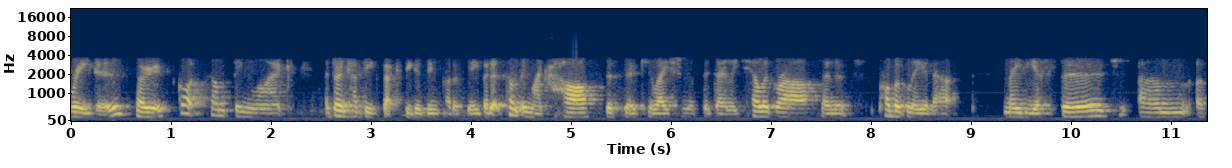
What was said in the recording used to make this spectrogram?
readers. So it's got something like, I don't have the exact figures in front of me, but it's something like half the circulation of the Daily Telegraph, and it's probably about maybe a third um, of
